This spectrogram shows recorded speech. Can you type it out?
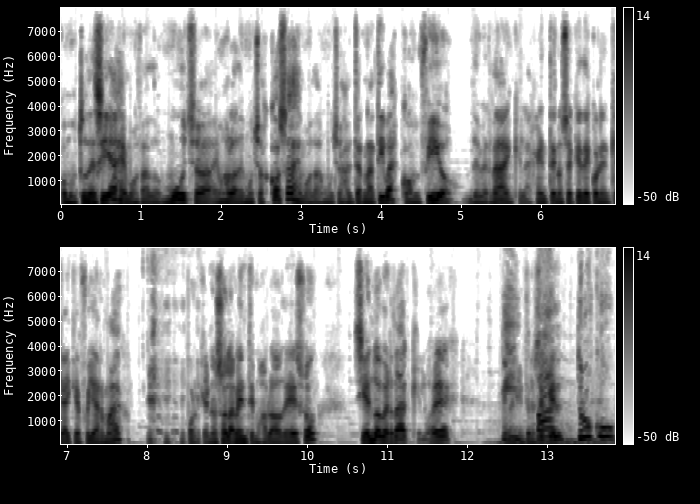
Como tú decías, hemos dado muchas, hemos hablado de muchas cosas, hemos dado muchas alternativas. Confío de verdad en que la gente no se quede con el que hay que follar más, porque no solamente hemos hablado de eso, siendo verdad que lo es. Pim, truco,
